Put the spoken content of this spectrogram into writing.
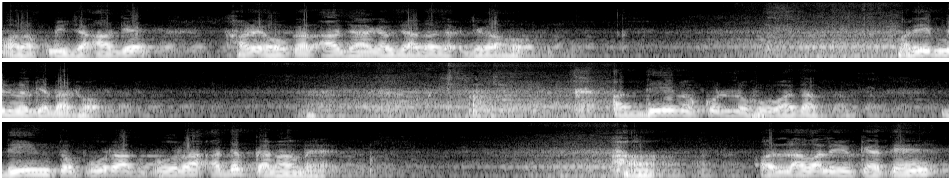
اور اپنی آگے کھڑے ہو کر آ جائیں اگر زیادہ جگہ ہو۔ قریب مل مل کے بیٹھو۔ الدین و کلو ادب۔ دین تو پورا پورا ادب کا نام ہے۔ ہاں۔ اللہ والے یہ کہتے ہیں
